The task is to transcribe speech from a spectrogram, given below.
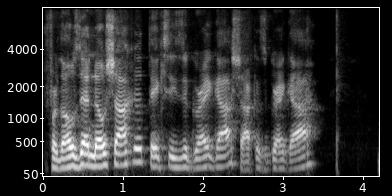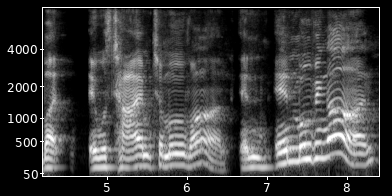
for those that know Shaka, thinks he's a great guy. Shaka's a great guy. But it was time to move on. And in moving on,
